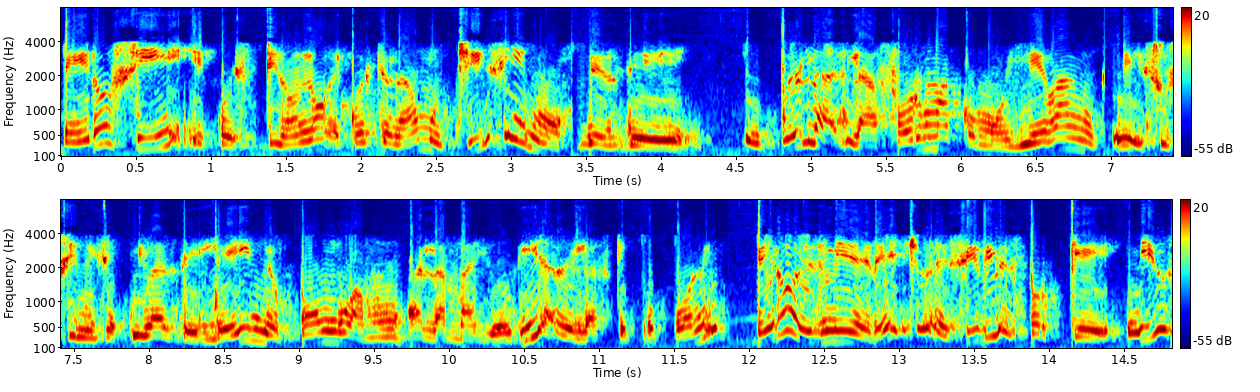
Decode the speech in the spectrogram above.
pero sí cuestiono, he cuestionado muchísimo desde pues la, la forma como llevan eh, sus iniciativas de ley, me opongo a, a, la mayoría de las que proponen, pero es mi derecho decirles porque ellos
